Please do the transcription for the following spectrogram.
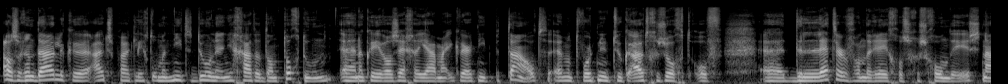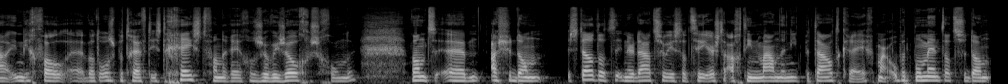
als er een duidelijke uitspraak ligt om het niet te doen... en je gaat het dan toch doen... en eh, dan kun je wel zeggen, ja, maar ik werd niet betaald. Want het wordt nu natuurlijk uitgezocht of de letter van de regels geschonden is. Nou, in ieder geval, wat ons betreft... is de geest van de regels sowieso geschonden. Want uh, als je dan stel dat het inderdaad zo is dat ze de eerste 18 maanden niet betaald kreeg. Maar op het moment dat ze dan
